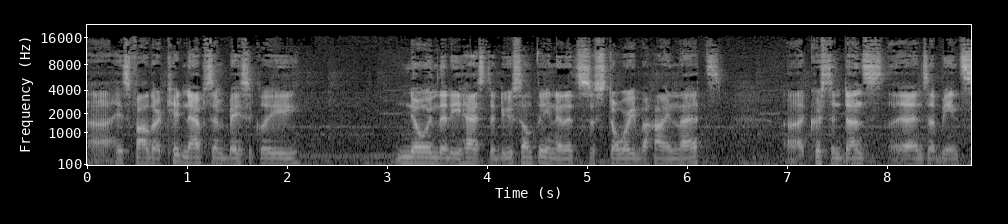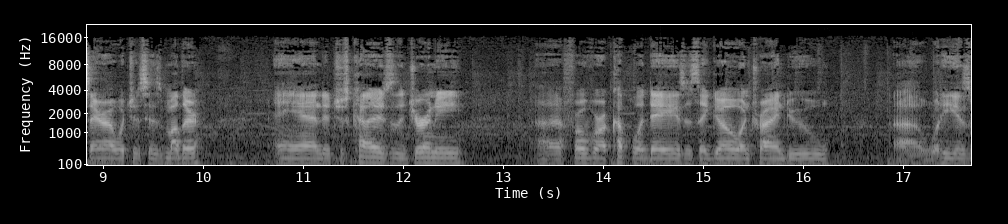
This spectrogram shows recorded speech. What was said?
Uh, his father kidnaps him, basically knowing that he has to do something, and it's the story behind that. Uh, Kirsten Dunst uh, ends up being Sarah, which is his mother, and it just kind of is the journey uh, for over a couple of days as they go and try and do uh, what he has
